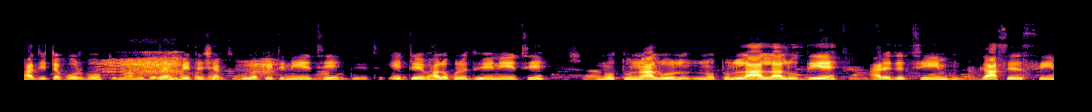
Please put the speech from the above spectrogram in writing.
ভাজিটা করব। আমি বেতে শাকগুলো কেটে নিয়েছি কেটে ভালো করে ধুয়ে নিয়েছি। নতুন আলু নতুন লাল আলু দিয়ে আর এই যে সিম গাছের সিম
